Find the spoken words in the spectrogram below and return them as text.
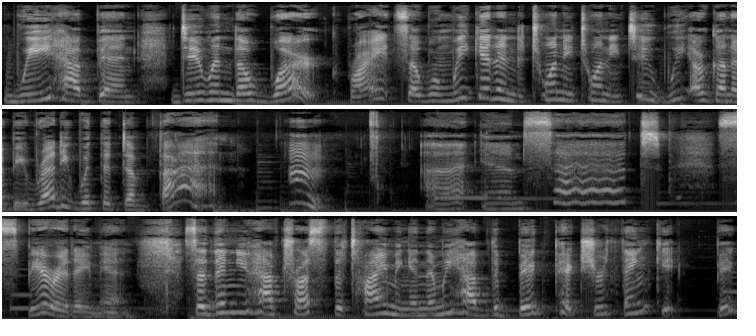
We have been doing the work, right? So when we get into 2022, we are going to be ready with the divine. Mm. I am set. Spirit, amen. So then you have trust the timing, and then we have the big picture thinking big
